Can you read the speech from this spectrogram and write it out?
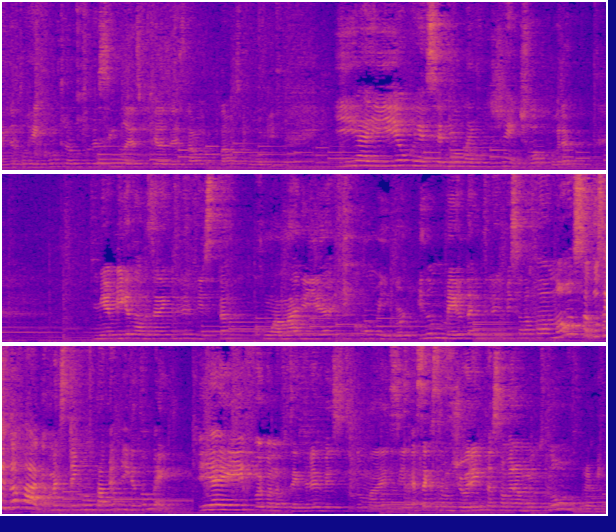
ainda tô reencontrando todo esse inglês, porque às vezes dá, um- dá uns bug. E aí eu conheci a New Language, gente, loucura. Minha amiga tava fazendo entrevista com a Maria e com o Igor. E no meio da entrevista ela fala, nossa, gostei da vaga, mas tem que contar minha amiga também. E aí foi quando eu fiz a entrevista e tudo mais. E essa questão de orientação era muito novo pra mim.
